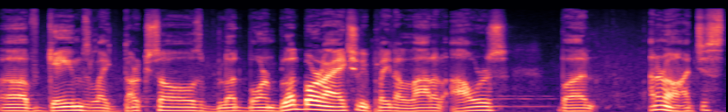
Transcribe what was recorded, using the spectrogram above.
of games like Dark Souls, Bloodborne. Bloodborne, I actually played a lot of hours, but I don't know. I just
